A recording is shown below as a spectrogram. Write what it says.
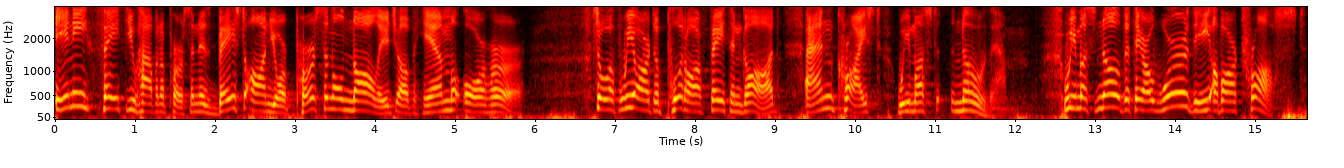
Any faith you have in a person is based on your personal knowledge of him or her. So if we are to put our faith in God and Christ, we must know them. We must know that they are worthy of our trust.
